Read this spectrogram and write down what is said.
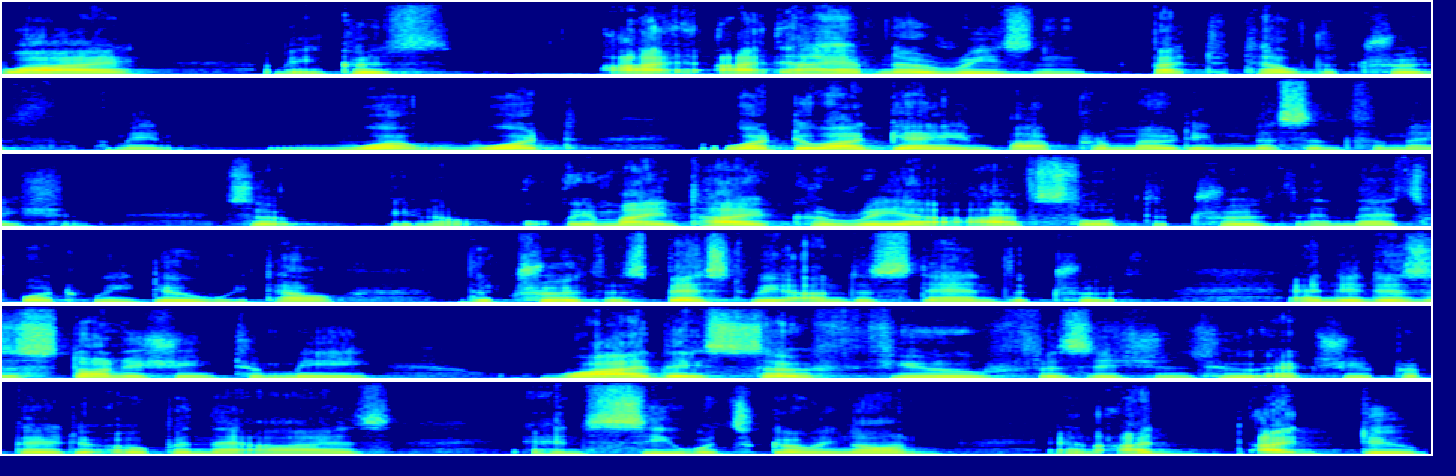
why? I mean, because I, I, I, have no reason but to tell the truth. I mean, what, what, what do I gain by promoting misinformation? So, you know, in my entire career, I've sought the truth, and that's what we do. We tell the truth as best we understand the truth. And it is astonishing to me why there's so few physicians who actually prepare to open their eyes and see what's going on. And I, I do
